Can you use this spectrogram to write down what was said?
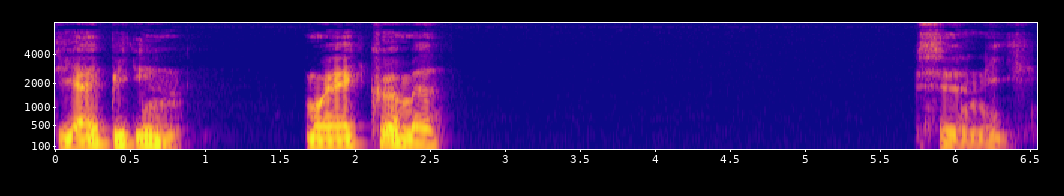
De er i bilen. Må jeg ikke køre med? Side 9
